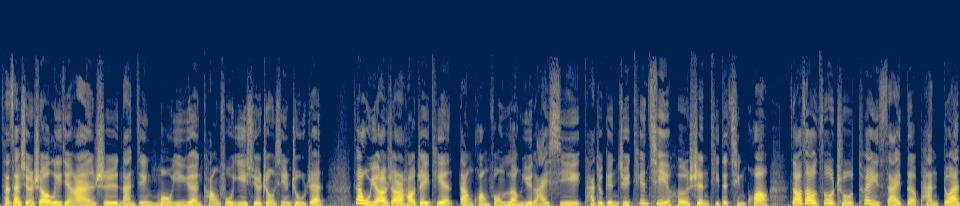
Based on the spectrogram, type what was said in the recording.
参赛选手厉建安是南京某医院康复医学中心主任。在五月二十二号这一天，当狂风冷雨来袭，他就根据天气和身体的情况，早早做出退赛的判断，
